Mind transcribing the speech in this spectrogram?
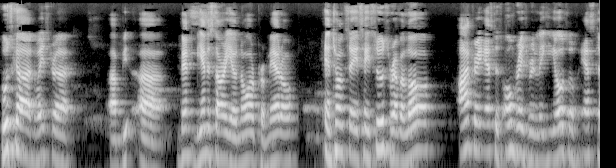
Busca nuestra uh, uh, bienestar y honor primero. Entonces Jesús reveló entre estos hombres religiosos este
